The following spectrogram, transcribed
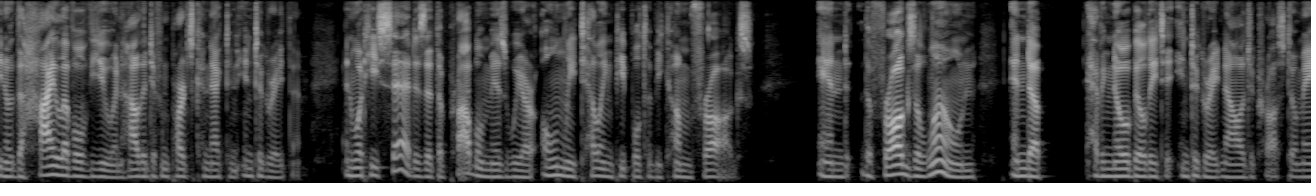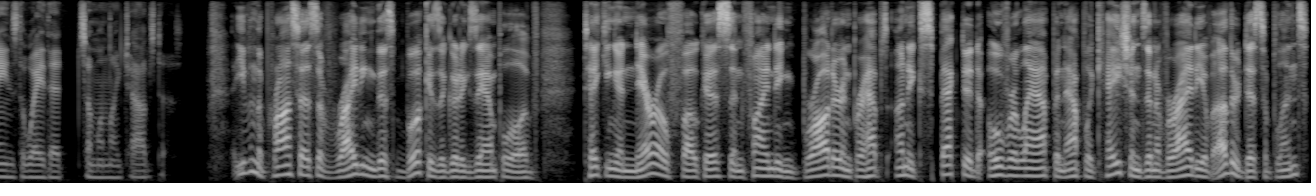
you know, the high level view and how the different parts connect and integrate them. And what he said is that the problem is we are only telling people to become frogs. And the frogs alone end up having no ability to integrate knowledge across domains the way that someone like Jobs does. Even the process of writing this book is a good example of taking a narrow focus and finding broader and perhaps unexpected overlap and applications in a variety of other disciplines.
